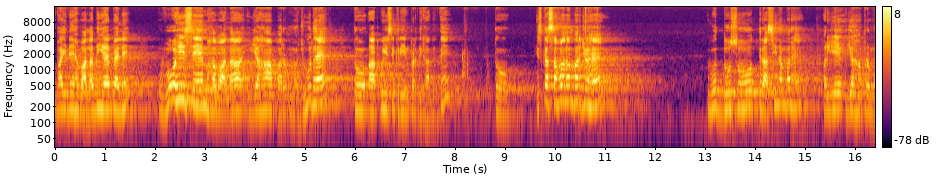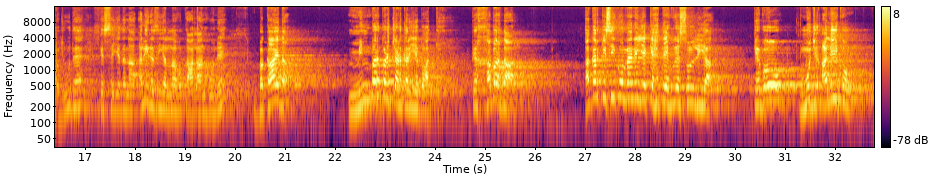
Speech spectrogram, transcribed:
भाई ने हवाला दिया है पहले, वो ही सेम हवाला यहाँ पर मौजूद है। तो आपको ये स्क्रीन पर दिखा देते हैं। तो इसका सफ़ा नंबर जो है, वो दो सौ तिरासी नंबर है। और ये यहाँ पर मौजूद है कि सैदना अली रज़ी अल्लाह तु ने बाकायदा मिंबर पर चढ़कर ये बात की कि ख़बरदार, अगर किसी को मैंने ये कहते हुए सुन लिया कि वो मुझ अली को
